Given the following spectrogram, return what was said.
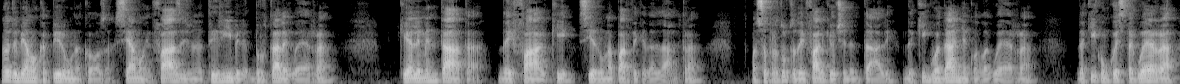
noi dobbiamo capire una cosa, siamo in fase di una terribile, brutale guerra che è alimentata dai falchi, sia da una parte che dall'altra, ma soprattutto dai falchi occidentali, da chi guadagna con la guerra, da chi con questa guerra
